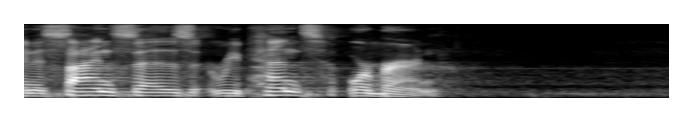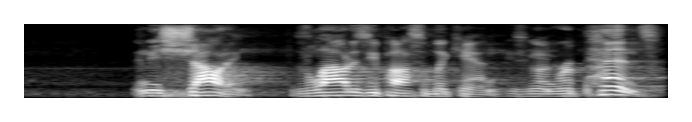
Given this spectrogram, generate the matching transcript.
And his sign says, Repent or burn. And he's shouting as loud as he possibly can. He's going, Repent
